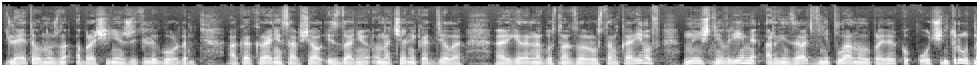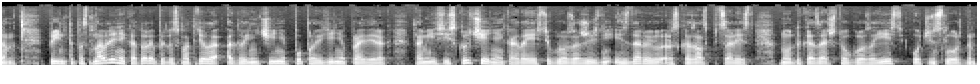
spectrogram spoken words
Для этого нужно обращение жителей города. А как ранее сообщал изданию начальник отдела регионального госнадзора Рустам Каримов, в нынешнее время организовать внеплановую проверку очень трудно. Принято постановление, которое предусмотрело ограничения по проведению проверок. Там есть исключения, когда есть угроза жизни и здоровью, рассказал специалист. Но доказать, что угроза есть, очень сложно.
